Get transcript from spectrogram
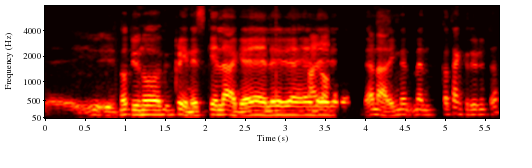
eh, uten at du er noen klinisk lege eller, eller ernæring, men, men hva tenker du rundt det?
